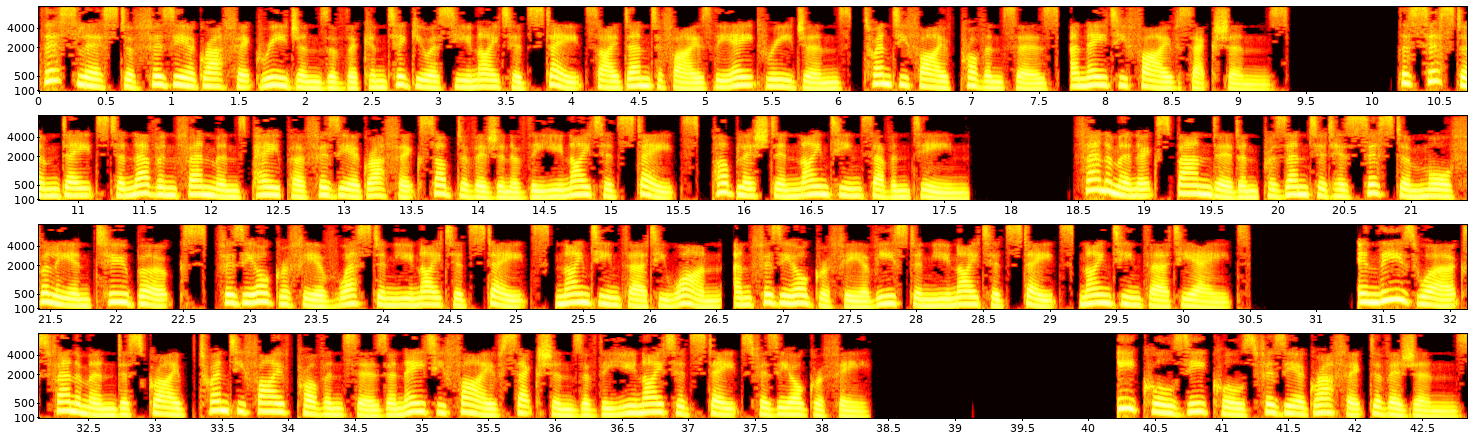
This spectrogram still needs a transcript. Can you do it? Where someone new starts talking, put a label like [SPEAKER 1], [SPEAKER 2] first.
[SPEAKER 1] This list of physiographic regions of the contiguous United States identifies the eight regions, 25 provinces, and 85 sections. The system dates to Nevin Fenneman's paper Physiographic Subdivision of the United States, published in 1917. Fenneman expanded and presented his system more fully in two books, Physiography of Western United States 1931, and Physiography of Eastern United States 1938. In these works Fenneman described 25 provinces and 85 sections of the United States physiography. Physiographic divisions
